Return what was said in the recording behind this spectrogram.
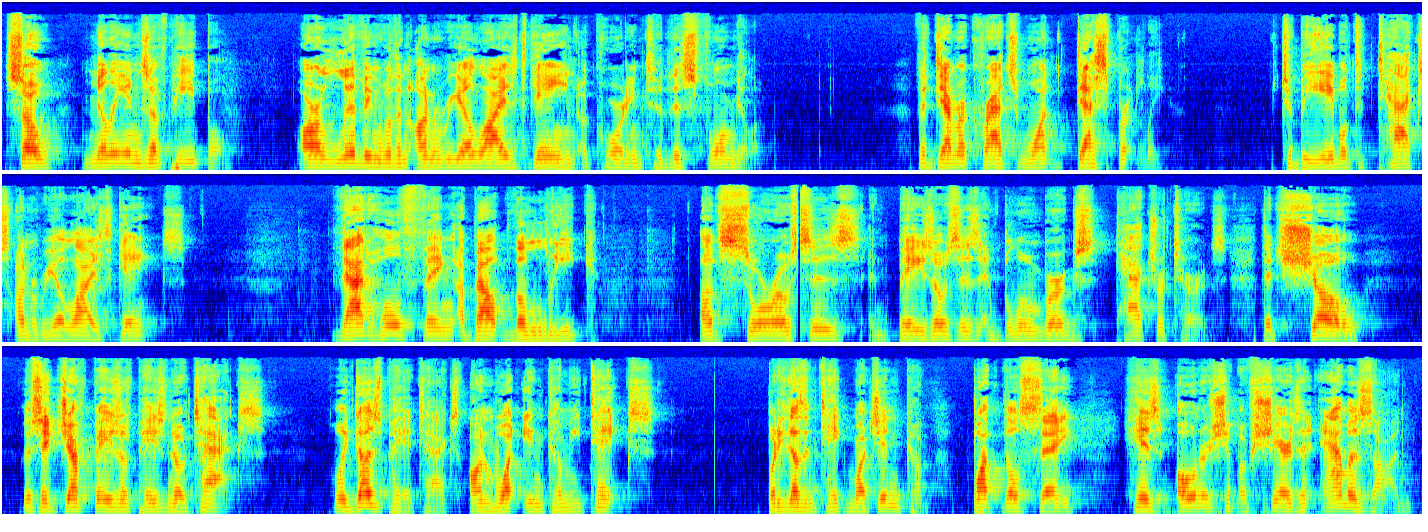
So millions of people are living with an unrealized gain, according to this formula. The Democrats want desperately to be able to tax unrealized gains. That whole thing about the leak of Soros's and Bezos's and Bloomberg's tax returns that show they say Jeff Bezos pays no tax. Well, he does pay a tax on what income he takes, but he doesn't take much income. But they'll say his ownership of shares in Amazon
